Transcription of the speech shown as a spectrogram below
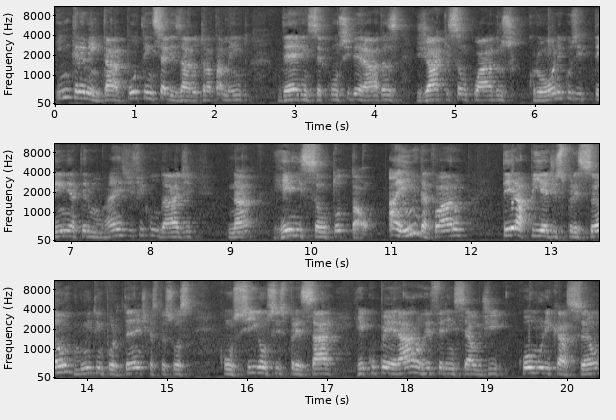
incrementar, potencializar o tratamento devem ser consideradas, já que são quadros crônicos e tendem a ter mais dificuldade na remissão total. Ainda, claro, terapia de expressão, muito importante que as pessoas consigam se expressar, recuperar o referencial de comunicação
